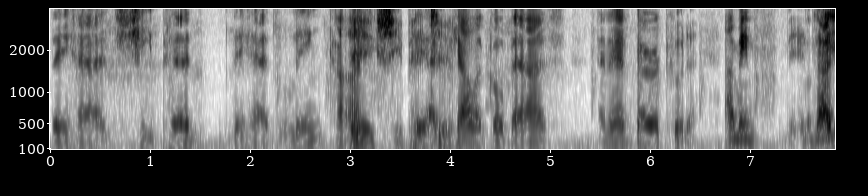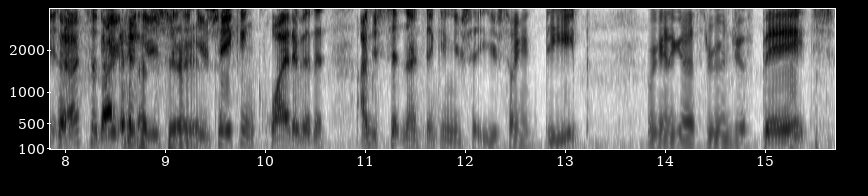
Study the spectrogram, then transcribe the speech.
they had sheephead, they had lingcod, Big sheephead, they had too. calico bass, and they had barracuda. I mean, that's a, that's, a, that- you're, you're, That's you're- serious. You're taking quite a bit of. I'm just sitting there thinking you're you're saying deep. We're gonna go through and drift baits.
